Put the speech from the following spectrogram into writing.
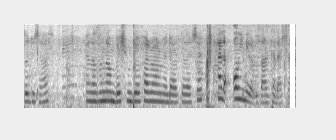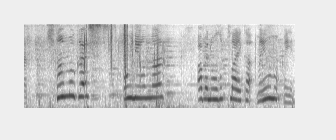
da güzel. En azından 5 mücevher vermedi arkadaşlar. Hadi oynuyoruz arkadaşlar. İstanbul Guys oynayanlar abone olup like atmayı unutmayın.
